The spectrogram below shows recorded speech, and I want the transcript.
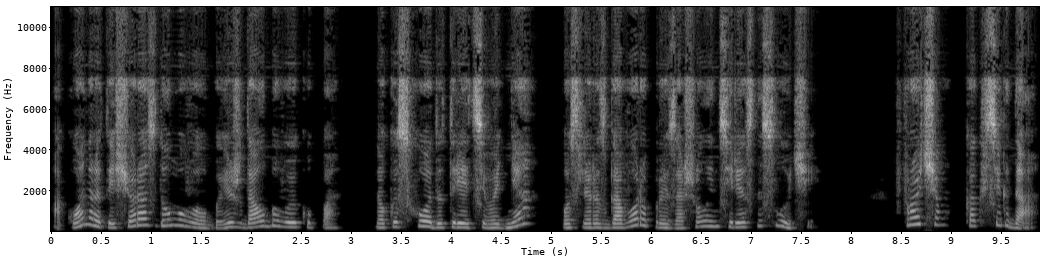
А Конрад еще раздумывал бы и ждал бы выкупа. Но к исходу третьего дня после разговора произошел интересный случай. Впрочем, как всегда,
